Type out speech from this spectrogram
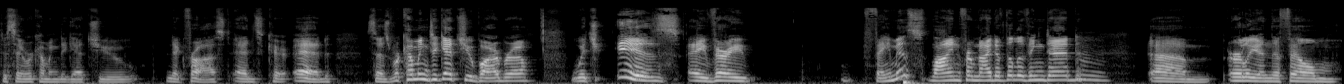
to say we're coming to get you. Nick Frost, Ed's Ed says we're coming to get you, Barbara, which is a very famous line from Night of the Living Dead. Um, early in the film,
